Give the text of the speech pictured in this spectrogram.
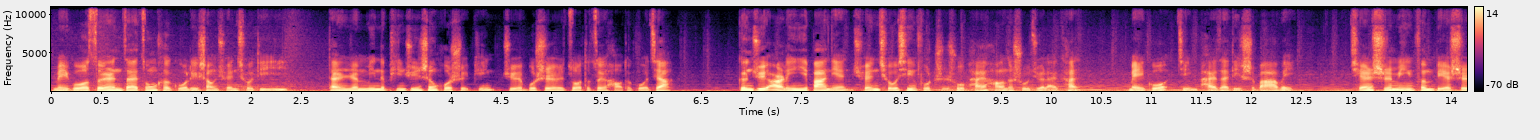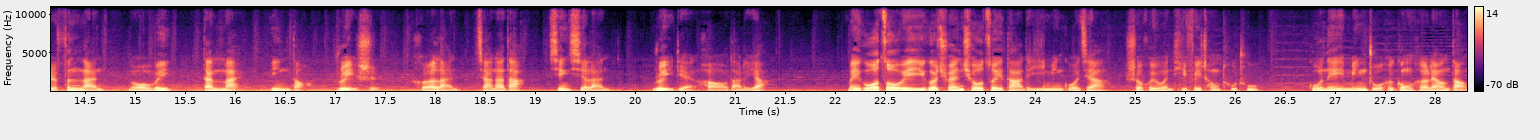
美国虽然在综合国力上全球第一，但人民的平均生活水平绝不是做得最好的国家。根据2018年全球幸福指数排行的数据来看，美国仅排在第十八位，前十名分别是芬兰、挪威、丹麦、冰岛、瑞士、荷兰、加拿大、新西兰、瑞典和澳大利亚。美国作为一个全球最大的移民国家，社会问题非常突出，国内民主和共和两党。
